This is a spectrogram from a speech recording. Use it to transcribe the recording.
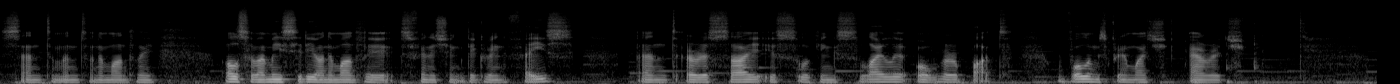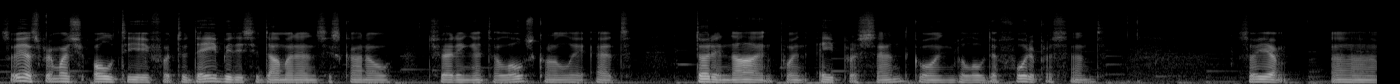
sentiment on a monthly. Also, MACD on a monthly is finishing the green phase, and RSI is looking slightly over, but volume is pretty much average. So it's pretty much all TA for today. BTC dominance is kind of trading at a lows currently at 39.8% going below the 40%. So yeah, uh,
